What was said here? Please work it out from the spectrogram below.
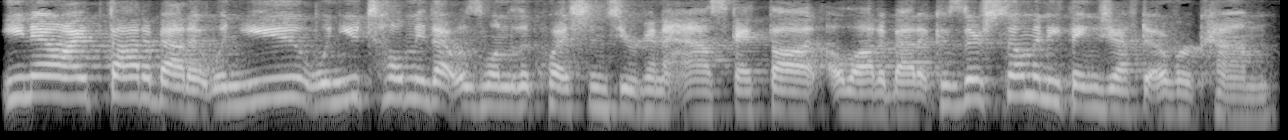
You know, I thought about it when you when you told me that was one of the questions you were going to ask. I thought a lot about it because there's so many things you have to overcome:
